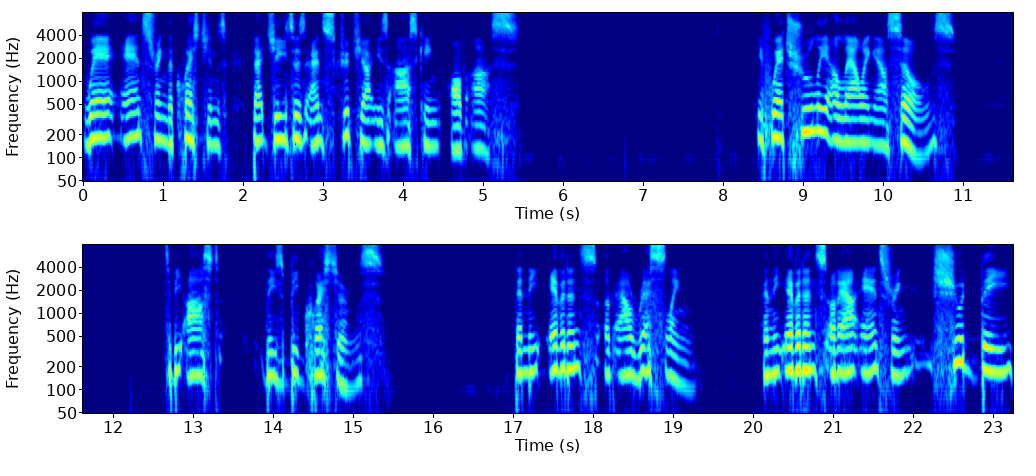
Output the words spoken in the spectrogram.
we're answering the questions that Jesus and Scripture is asking of us. If we're truly allowing ourselves to be asked these big questions, then the evidence of our wrestling and the evidence of our answering should be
